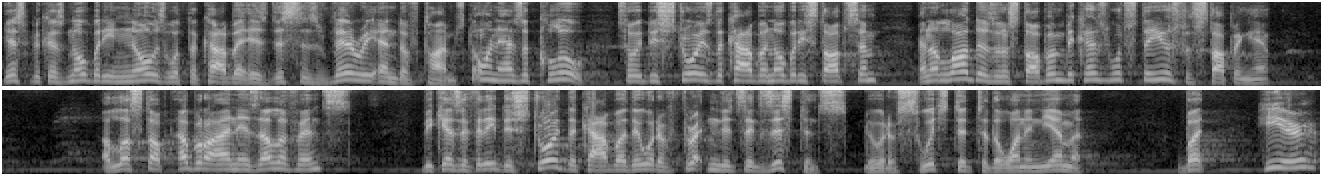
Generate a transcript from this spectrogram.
Yes, because nobody knows what the Kaaba is. This is very end of times. No one has a clue. So he destroys the Kaaba, nobody stops him. And Allah doesn't stop him because what's the use of stopping him? Allah stopped Abraha and his elephants because if they destroyed the Kaaba, they would have threatened its existence. They would have switched it to the one in Yemen. But Here,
